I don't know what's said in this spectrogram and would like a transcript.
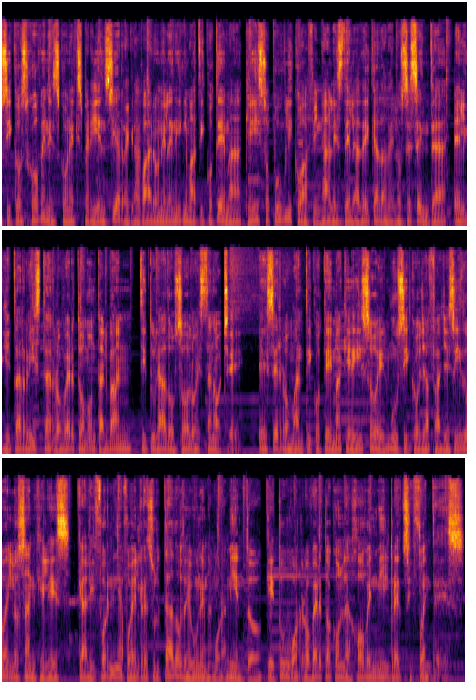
músicos jóvenes con experiencia regrabaron el enigmático tema que hizo público a finales de la década de los 60, el guitarrista Roberto Montalbán, titulado Solo esta noche. Ese romántico tema que hizo el músico ya fallecido en Los Ángeles, California fue el resultado de un enamoramiento que tuvo Roberto con la joven Mildred Cifuentes.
